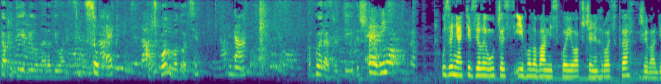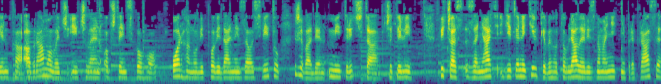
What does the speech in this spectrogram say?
Kako ti je bilo na radionici? Super. Hoćeš ponovo doći? Da. A u koji razred ti ideš? Prvi. У занятті взяли участь і голова міської общини Гроцька Живадинка Аврамович, і член общинського органу, відповідальний за освіту Живадин Мітрич та вчителі. Під час занять діти не тільки виготовляли різноманітні прикраси,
